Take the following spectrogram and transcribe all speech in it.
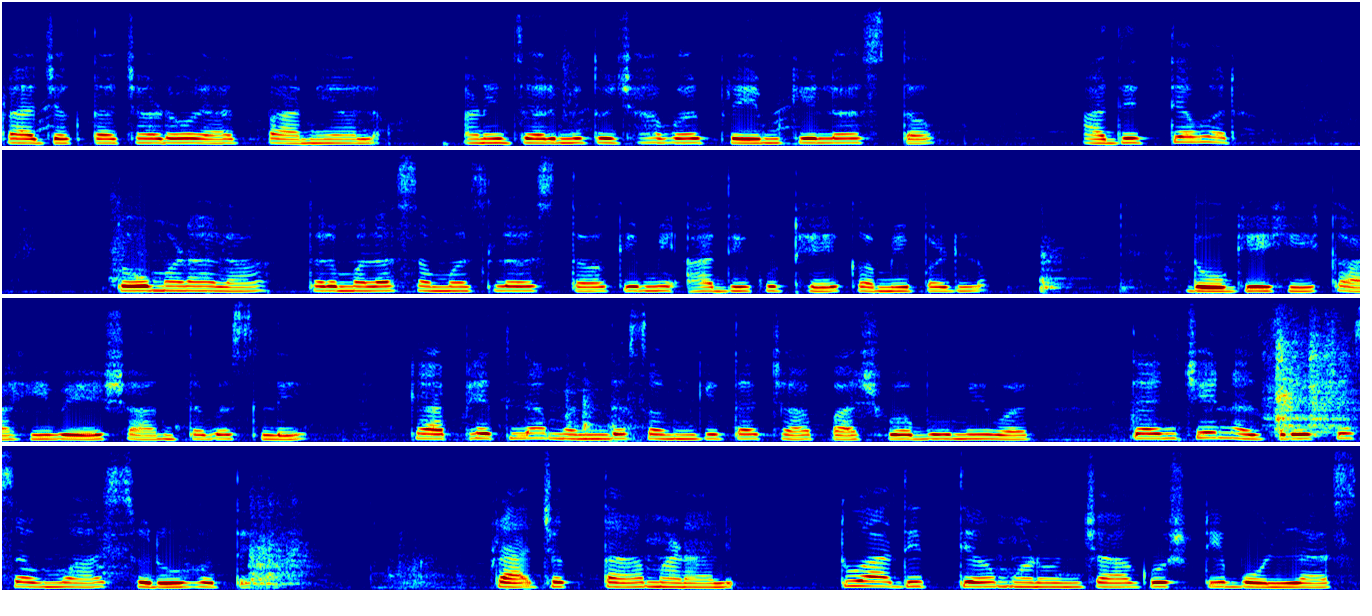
प्राजक्ताच्या डोळ्यात पाणी आलं. आणि जर मी तुझ्यावर प्रेम केलं असतं? आदित्यवर? तो म्हणाला तर मला समजलं असतं की मी आधी कुठे कमी पडलो. दोघेही काही वेळ शांत बसले. कॅफेतल्या मंद संगीताच्या पार्श्वभूमीवर त्यांचे नजरेचे संवाद सुरू होते. प्राजक्ता म्हणाली, तू आदित्य म्हणून ज्या गोष्टी बोललास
